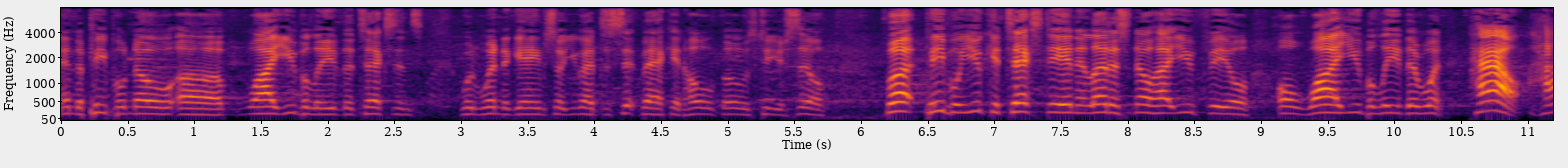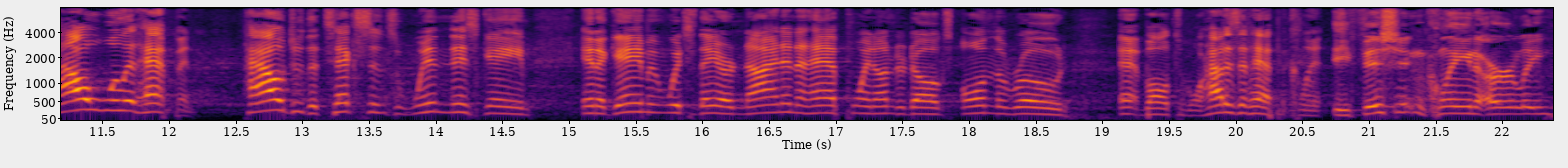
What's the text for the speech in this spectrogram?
and the people know uh, why you believe the Texans would win the game. So you have to sit back and hold those to yourself. But people, you can text in and let us know how you feel on why you believe they win. How? How will it happen? How do the Texans win this game in a game in which they are nine and a half point underdogs on the road at Baltimore? How does it happen, Clint? Efficient and clean early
